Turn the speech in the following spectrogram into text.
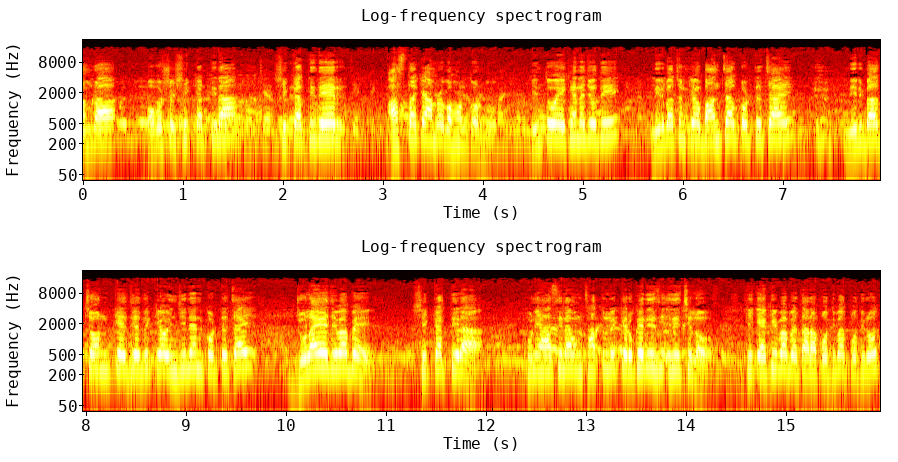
আমরা অবশ্যই শিক্ষার্থীরা শিক্ষার্থীদের আস্থাকে আমরা গ্রহণ করব। কিন্তু এখানে যদি নির্বাচন কেউ বানচাল করতে চায় নির্বাচনকে যদি কেউ ইঞ্জিনিয়ার করতে চায় জুলাইয়ে যেভাবে শিক্ষার্থীরা খুনি হাসিনা এবং ছাত্রলীগকে রুখে দিয়ে দিয়েছিল ঠিক একইভাবে তারা প্রতিবাদ প্রতিরোধ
